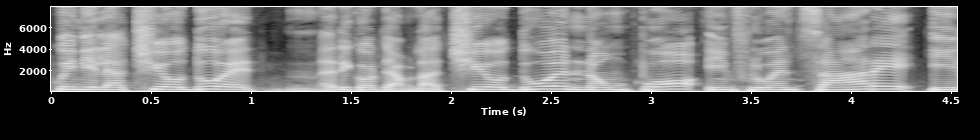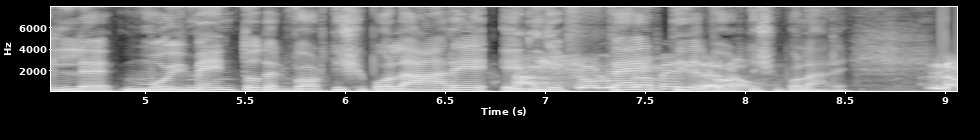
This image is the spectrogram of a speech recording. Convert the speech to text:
Quindi la CO2, ricordiamo, la CO2 non può influenzare il movimento del vortice polare e gli effetti del no. vortice polare. No,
